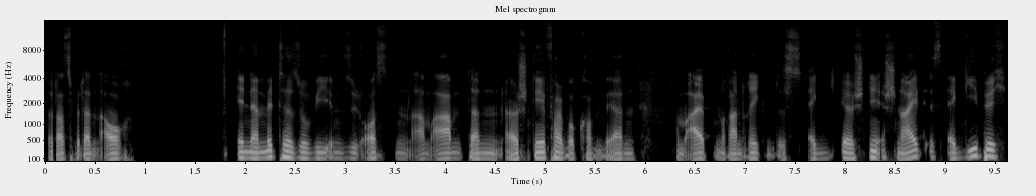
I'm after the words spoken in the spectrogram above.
sodass wir dann auch in der Mitte sowie im Südosten am Abend dann äh, Schneefall bekommen werden. Am Alpenrand regnet es, äh, Schnee, schneit es ergiebig,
